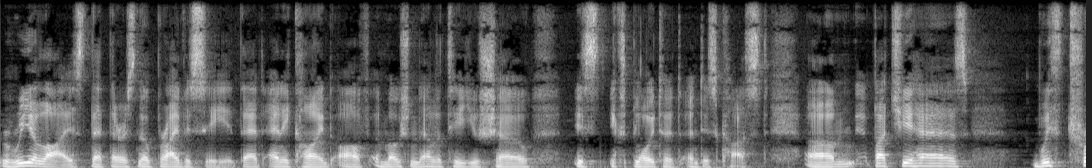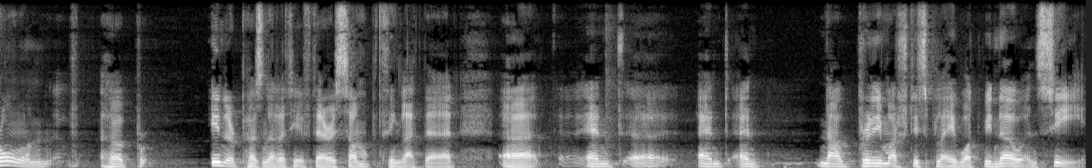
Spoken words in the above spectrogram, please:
realize that there is no privacy, that any kind of emotionality you show is exploited and discussed. Um, but she has withdrawn her inner personality, if there is something like that, uh, and uh, and and now pretty much display what we know and see.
